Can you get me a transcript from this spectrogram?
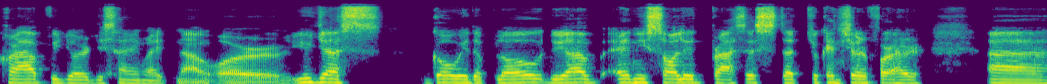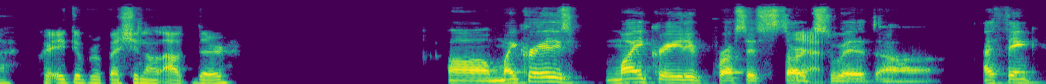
craft, with your design right now, or you just go with the flow? Do you have any solid process that you can share for our uh, creative professional out there? Uh, my creative my creative process starts yeah. with uh, I think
